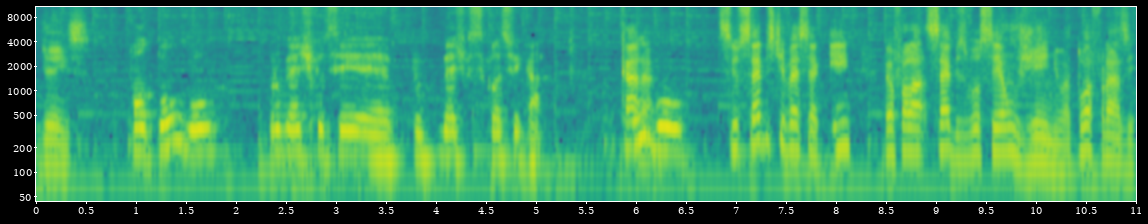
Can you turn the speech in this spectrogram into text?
Diz. Faltou um gol pro México ser. pro México se classificar. Cara, um gol. se o Sebes estivesse aqui, eu ia falar: Sebes, você é um gênio. A tua frase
